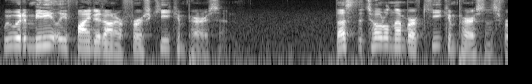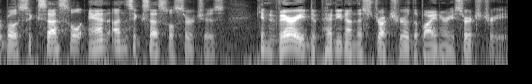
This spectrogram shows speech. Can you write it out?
we would immediately find it on our first key comparison. Thus, the total number of key comparisons for both successful and unsuccessful searches can vary depending on the structure of the binary search tree.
